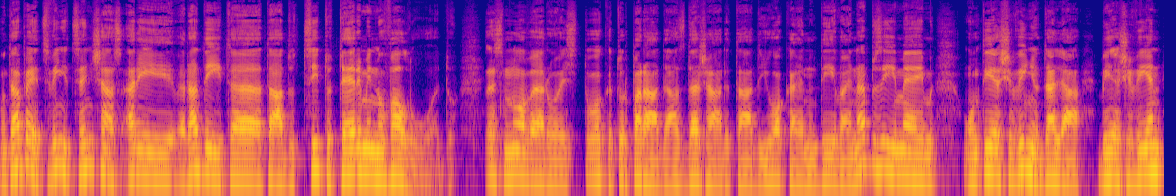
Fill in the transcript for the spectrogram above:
un tāpēc viņi cenšas arī radīt eh, tādu citu terminu valodu. Esmu novērojis to, ka tur parādās dažādi tādi jokaini dīvaini apzīmējumi, un tieši viņu daļā bieži vien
